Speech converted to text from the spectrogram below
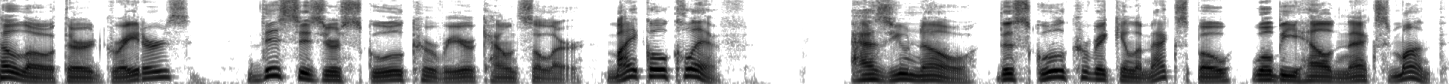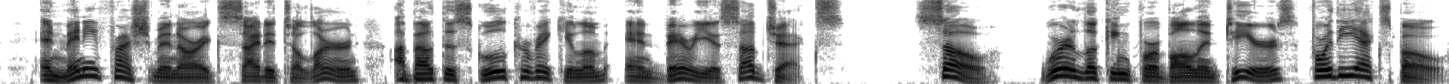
Hello, third graders. This is your school career counselor, Michael Cliff. As you know, the School Curriculum Expo will be held next month, and many freshmen are excited to learn about the school curriculum and various subjects. So, we're looking for volunteers for the expo.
